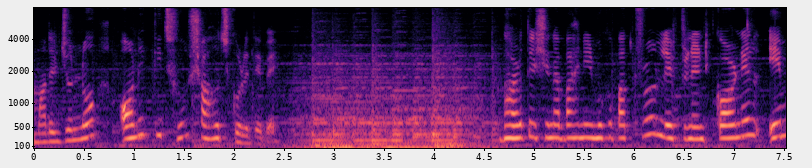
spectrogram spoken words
আমাদের জন্য অনেক কিছু সহজ করে দেবে। ভারতের সেনাবাহিনীর মুখপাত্র লেফটেন্যান্ট কর্নেল এম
